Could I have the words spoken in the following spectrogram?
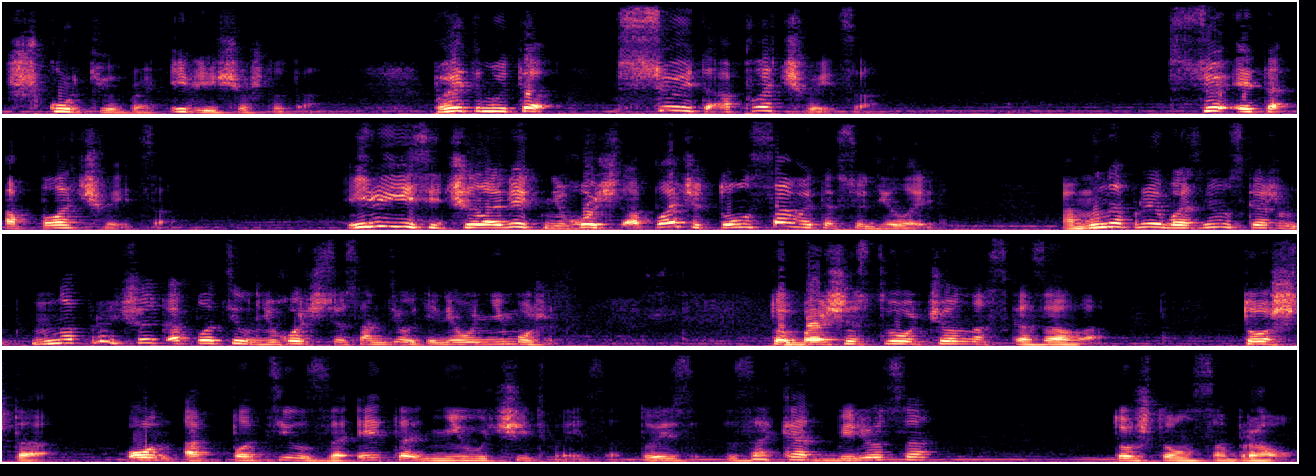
шкурки убрать или еще что-то. Поэтому это все это оплачивается. Все это оплачивается. Или если человек не хочет оплачивать, то он сам это все делает. А мы, например, возьмем, скажем, ну, например, человек оплатил, не хочет все сам делать, или он не может. То большинство ученых сказало, то, что он оплатил за это, не учитывается. То есть закат берется то, что он собрал.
